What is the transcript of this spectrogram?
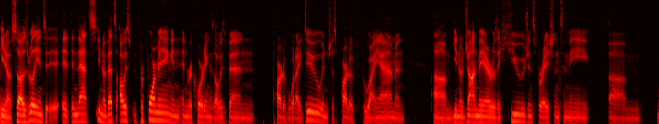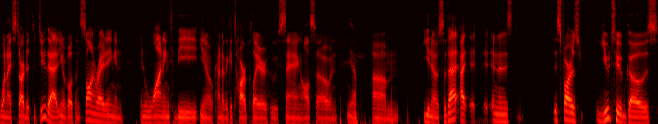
you know so i was really into it and that's you know that's always performing and, and recording has always been part of what i do and just part of who i am and um, you know john mayer was a huge inspiration to me um, when i started to do that you know both in songwriting and and wanting to be you know kind of the guitar player who sang also and Yeah. um, you know, so that I and then as as far as YouTube goes,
